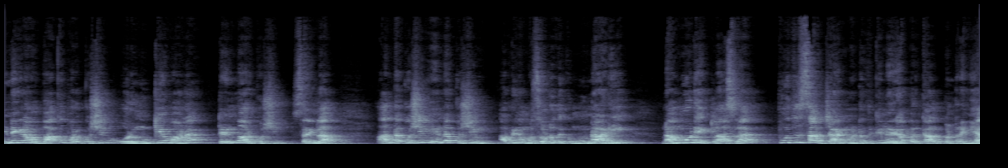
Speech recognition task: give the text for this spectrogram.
இன்னைக்கு நம்ம பார்க்க போற கொஸ்டின் ஒரு முக்கியமான டென் மார்க் கொஸ்டின் சரிங்களா? அந்த கொஸ்டின் என்ன கொஸ்டின் அப்படின்னு நம்ம சொல்றதுக்கு முன்னாடி நம்முடைய கிளாஸ்ல புதுசா ஜாயின் பண்றதுக்கு நிறைய பேர் கால் பண்றீங்க.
